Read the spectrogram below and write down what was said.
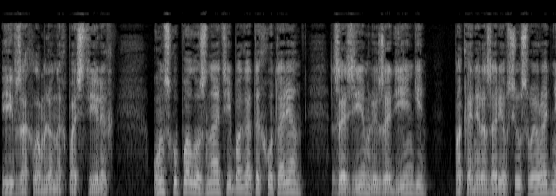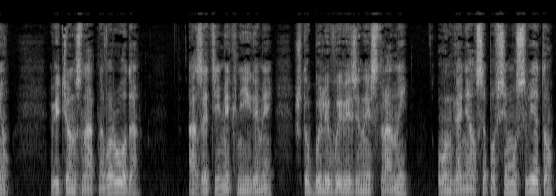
и в захламленных постелях, он скупал у знати богатых хуторян за землю, за деньги, пока не разорил всю свою родню. Ведь он знатного рода, а за теми книгами, что были вывезены из страны, он гонялся по всему свету,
